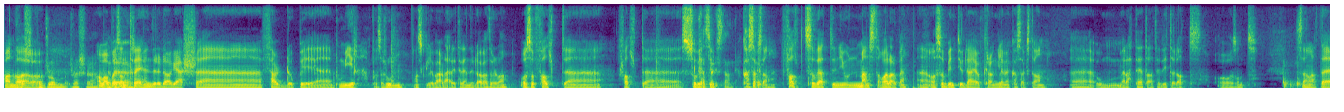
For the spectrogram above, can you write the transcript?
Han var, Cosmodrome, Russia. han var på en sånn 300 dagers uh, ferd oppe uh, på Mir, på stasjonen. Han skulle være der i 300 dager, tror jeg det var. Og så falt, uh, falt eh, Sovjet... Kasakhstan, ja. Kasakhstan. Falt Sovjetunionen mens han var der oppe. Eh, og så begynte jo de å krangle med Kasakhstan eh, om rettigheter til ditt og datt og sånt. Sånn at det,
